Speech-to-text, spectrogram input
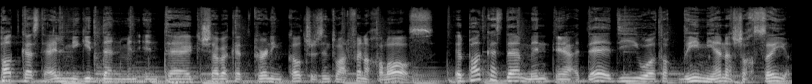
بودكاست علمي جدا من إنتاج شبكة Kerning Cultures أنتوا عارفينها خلاص. البودكاست ده من إعدادي وتقديمي أنا شخصيا.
